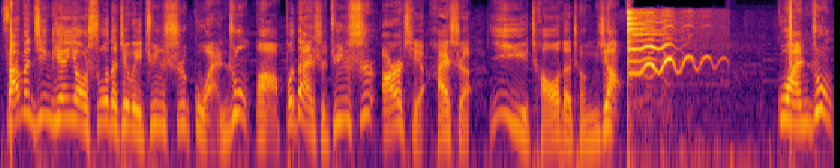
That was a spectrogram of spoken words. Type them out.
咱们今天要说的这位军师管仲啊，不但是军师，而且还是一朝的丞相。管仲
